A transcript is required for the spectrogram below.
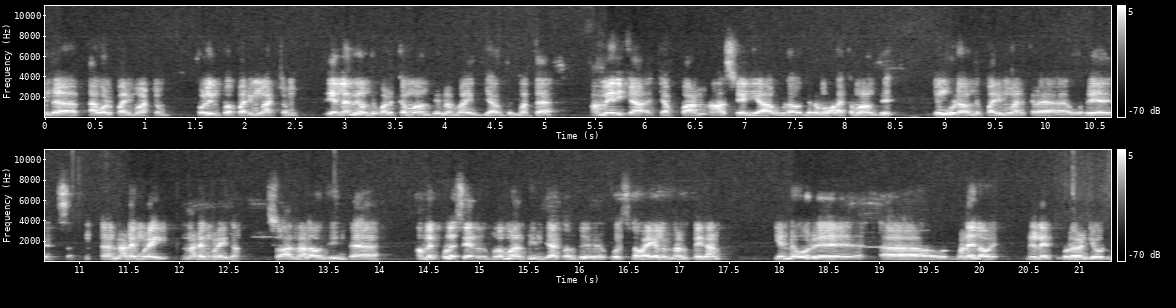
இந்த தகவல் பரிமாற்றம் தொழில்நுட்ப பரிமாற்றம் இது எல்லாமே வந்து வழக்கமா வந்து நம்ம இந்தியா வந்து மத்த அமெரிக்கா ஜப்பான் ஆஸ்திரேலியா கூட வந்து நம்ம வழக்கமா வந்து இவங்க கூட வந்து பரிமாறுக்கிற ஒரு நடைமுறை நடைமுறை தான். ஸோ அதனால வந்து இந்த அமைப்புல சேர்றது மூலமா வந்து இந்தியாவுக்கு வந்து ஒரு சில வகைகள் நன்மை தான் என்ன ஒரு ஒரு மனையில நினைத்து கொள்ள வேண்டிய ஒரு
